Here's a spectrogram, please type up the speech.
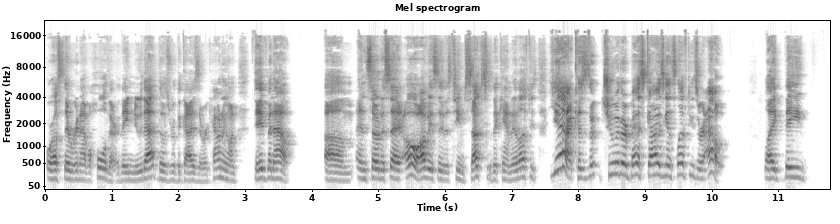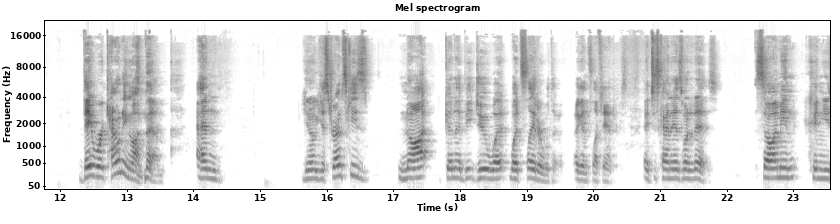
or else they were going to have a hole there. They knew that; those were the guys they were counting on. They've been out, um, and so to say, oh, obviously this team sucks because they can't hit lefties. Yeah, because two of their best guys against lefties are out. Like they, they were counting on them, and you know Yastrzemski's not to be do what what Slater will do against left-handers. It just kind of is what it is. So I mean, can you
